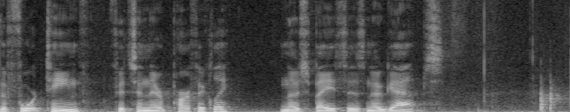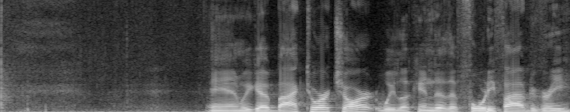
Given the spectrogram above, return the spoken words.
The 14 fits in there perfectly. No spaces, no gaps. And we go back to our chart. We look into the 45 degree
